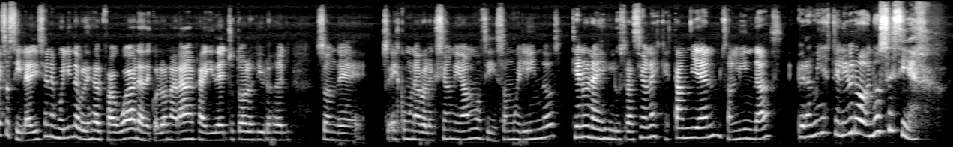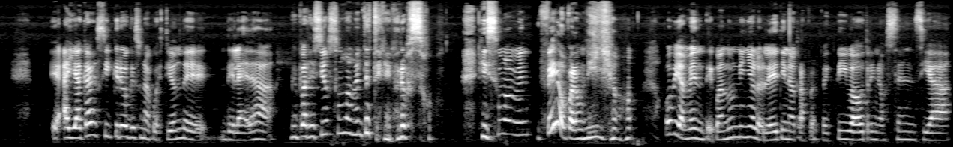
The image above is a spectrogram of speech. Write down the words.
eso sí, la edición es muy linda porque es de alfaguara, de color naranja y de hecho todos los libros de él son de... Es como una colección, digamos, y son muy lindos. Tiene unas ilustraciones que están bien, son lindas. Pero a mí este libro, no sé si es eh, y acá sí creo que es una cuestión de, de la edad. Me pareció sumamente tenebroso y sumamente feo para un niño. Obviamente, cuando un niño lo lee tiene otra perspectiva, otra inocencia.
